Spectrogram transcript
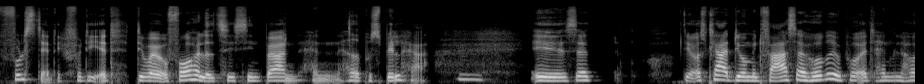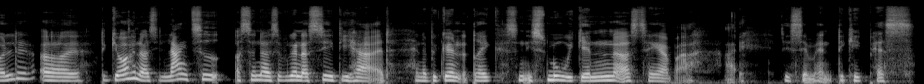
fuldstændig, fordi at det var jo forholdet til sine børn, han havde på spil her. Mm. Øh, så det er også klart, at det var min far, så jeg håbede jo på, at han ville holde det, og øh, det gjorde han også i lang tid. Og så når jeg så begyndte at se de her, at han er begyndt at drikke sådan i smug igen, og så tænker jeg bare, ej, det er simpelthen, det kan ikke passe.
